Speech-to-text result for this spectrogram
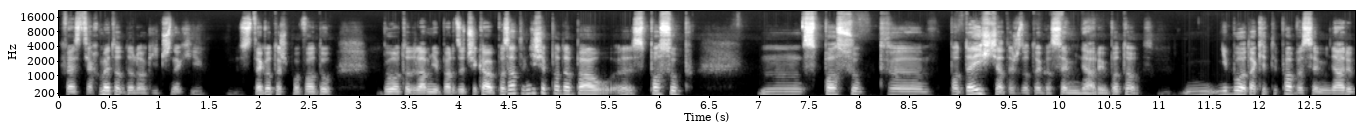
kwestiach metodologicznych i z tego też powodu było to dla mnie bardzo ciekawe. Poza tym mnie się podobał sposób, mm, sposób podejścia też do tego seminarium, bo to nie było takie typowe seminarium.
